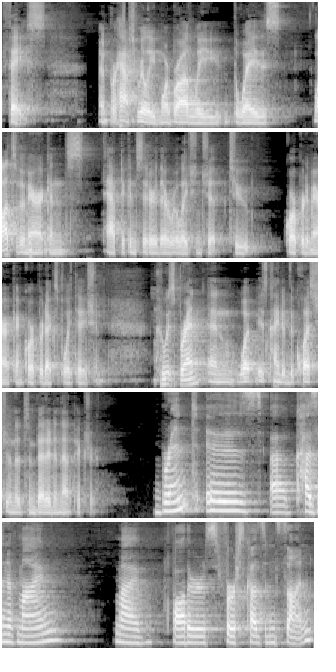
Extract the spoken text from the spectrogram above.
face. And perhaps really more broadly, the ways lots of Americans have to consider their relationship to corporate America and corporate exploitation. Who is Brent, and what is kind of the question that's embedded in that picture? Brent is a cousin of mine, my father's first cousin's son.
